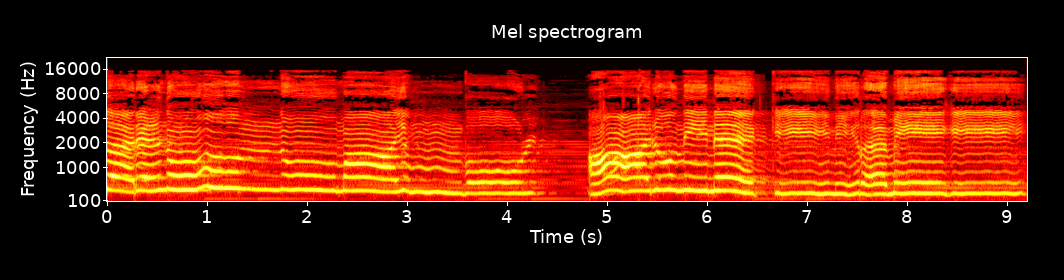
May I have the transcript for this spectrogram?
കരൾ നോവുന്നു മായുമ്പോൾ ആരു നിനക്കീ നിറമേകി?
